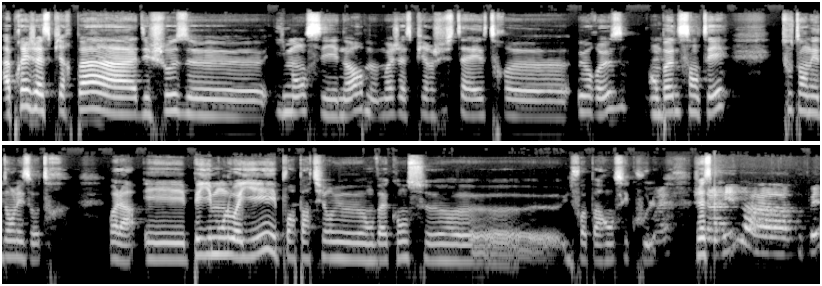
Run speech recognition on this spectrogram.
Après, j'aspire pas à des choses immenses et énormes. Moi, j'aspire juste à être heureuse, en bonne santé, tout en aidant les autres. Voilà, et payer mon loyer et pouvoir partir euh, en vacances euh, une fois par an, c'est cool. Ouais. arrives à couper,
